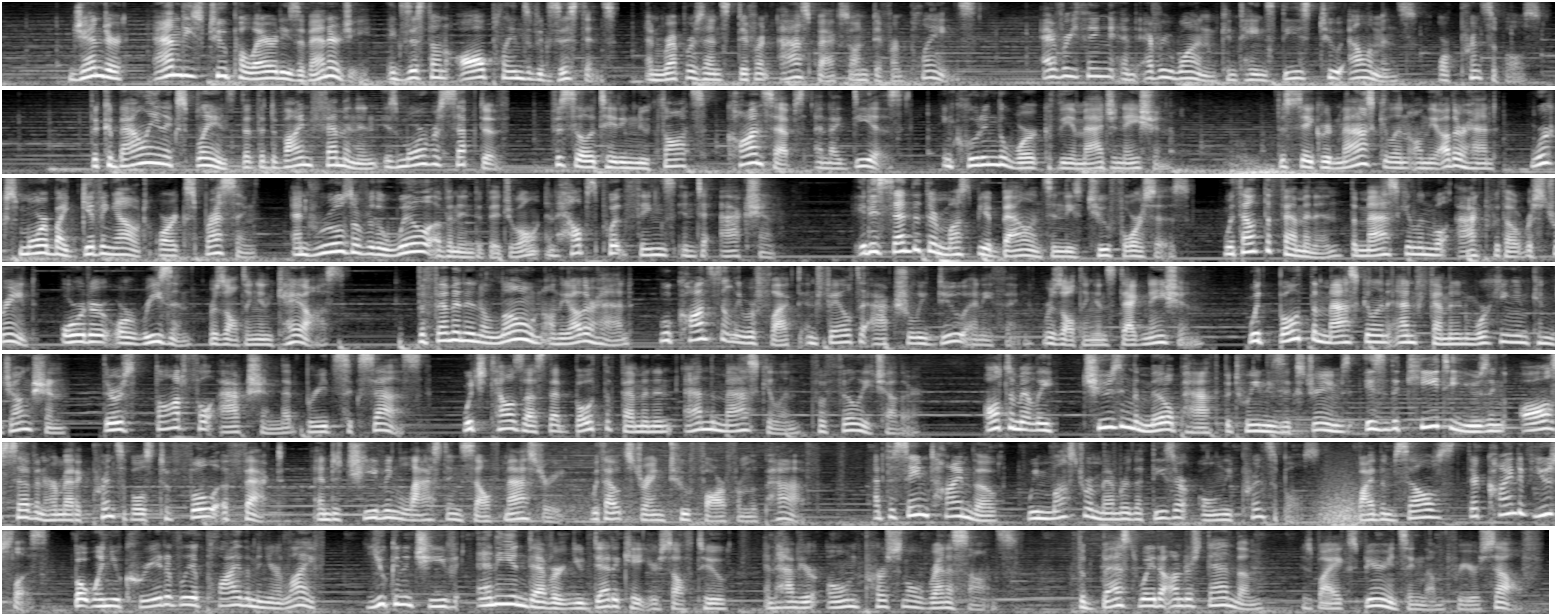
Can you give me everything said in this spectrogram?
Gender and these two polarities of energy exist on all planes of existence and represents different aspects on different planes. Everything and everyone contains these two elements or principles. The Kybalion explains that the divine feminine is more receptive, facilitating new thoughts, concepts, and ideas, including the work of the imagination. The sacred masculine, on the other hand, works more by giving out or expressing and rules over the will of an individual and helps put things into action. It is said that there must be a balance in these two forces. Without the feminine, the masculine will act without restraint, order, or reason, resulting in chaos. The feminine alone, on the other hand, will constantly reflect and fail to actually do anything, resulting in stagnation. With both the masculine and feminine working in conjunction, there is thoughtful action that breeds success, which tells us that both the feminine and the masculine fulfill each other. Ultimately, choosing the middle path between these extremes is the key to using all seven Hermetic principles to full effect and achieving lasting self-mastery without straying too far from the path. At the same time though, we must remember that these are only principles. By themselves, they're kind of useless, but when you creatively apply them in your life, you can achieve any endeavor you dedicate yourself to and have your own personal renaissance. The best way to understand them is by experiencing them for yourself.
